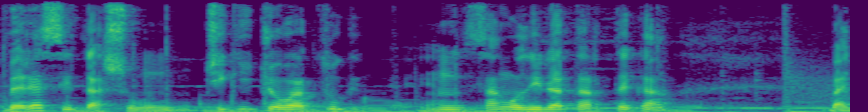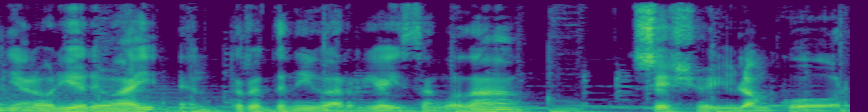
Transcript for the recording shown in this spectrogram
berezitasun txikitxo batzuk izango dira tarteka, baina hori ere bai entretenigarria izango da sesio irankor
